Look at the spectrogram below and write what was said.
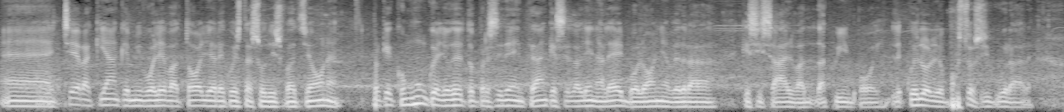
eh, c'era chi anche mi voleva togliere questa soddisfazione, perché comunque gli ho detto Presidente, anche se l'allena lei Bologna vedrà che si salva da qui in poi, quello le posso assicurare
